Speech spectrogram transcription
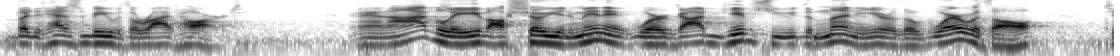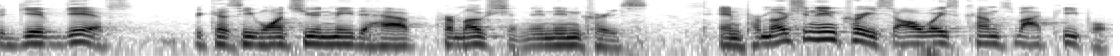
but it has to be with the right heart. And I believe, I'll show you in a minute, where God gives you the money or the wherewithal to give gifts because He wants you and me to have promotion and increase. And promotion and increase always comes by people.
